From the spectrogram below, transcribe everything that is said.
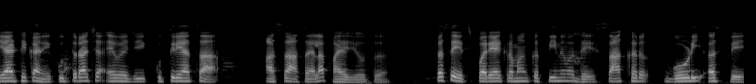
या ठिकाणी कुत्राच्या ऐवजी कुत्र्याचा असं असायला पाहिजे होतं. तसेच पर्याय क्रमांक तीनमध्ये साखर गोडी असते.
